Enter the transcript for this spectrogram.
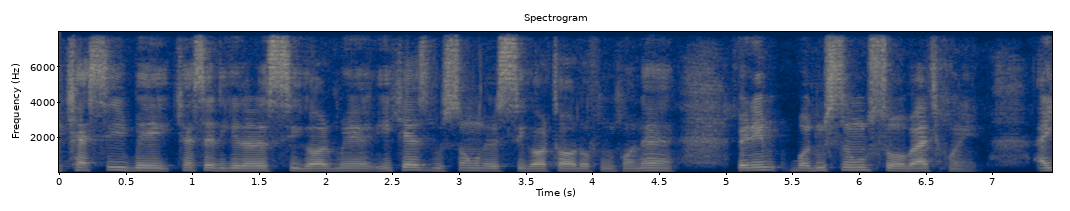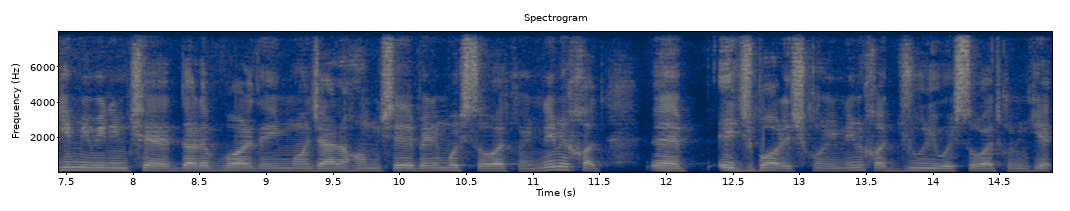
کسی به کسی دیگه داره سیگار می یکی از دوستامون داره سیگار تعارف می‌کنه بریم با دوستمون صحبت کنیم. اگه می‌بینیم که داره وارد این ماجره ها میشه بریم باش صحبت کنیم. نمی‌خواد اجبارش کنیم. نمی‌خواد جوری باش صحبت کنیم که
